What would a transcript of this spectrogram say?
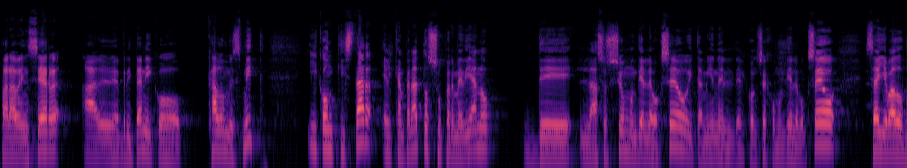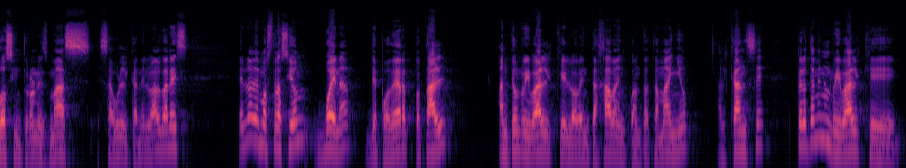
para vencer al británico Callum Smith y conquistar el campeonato supermediano de la Asociación Mundial de Boxeo y también el del Consejo Mundial de Boxeo. Se ha llevado dos cinturones más Saúl El Canelo Álvarez en una demostración buena de poder total ante un rival que lo aventajaba en cuanto a tamaño, alcance, pero también un rival que,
